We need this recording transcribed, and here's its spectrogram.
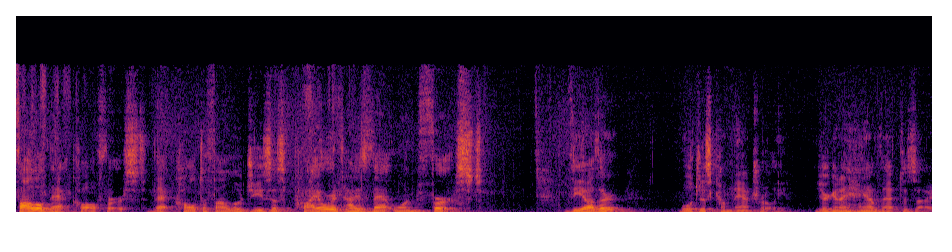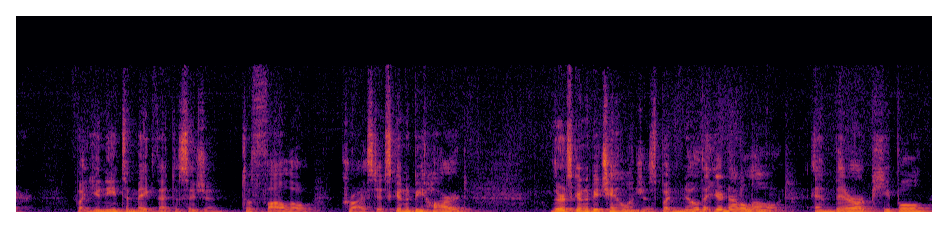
follow that call first. That call to follow Jesus, prioritize that one first. The other will just come naturally. You're going to have that desire. But you need to make that decision to follow Christ. It's going to be hard. There's going to be challenges, but know that you're not alone. And there are people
